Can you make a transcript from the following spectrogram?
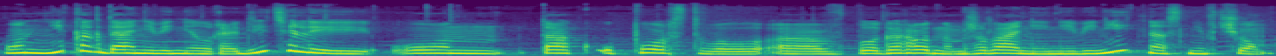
Он никогда не винил родителей, он так упорствовал э, в благородном желании не винить нас ни в чем,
